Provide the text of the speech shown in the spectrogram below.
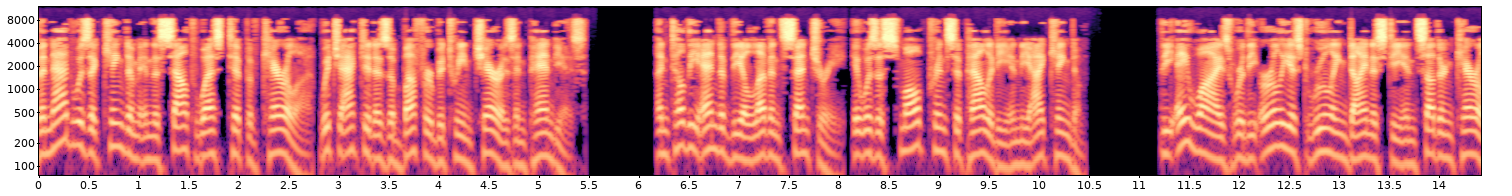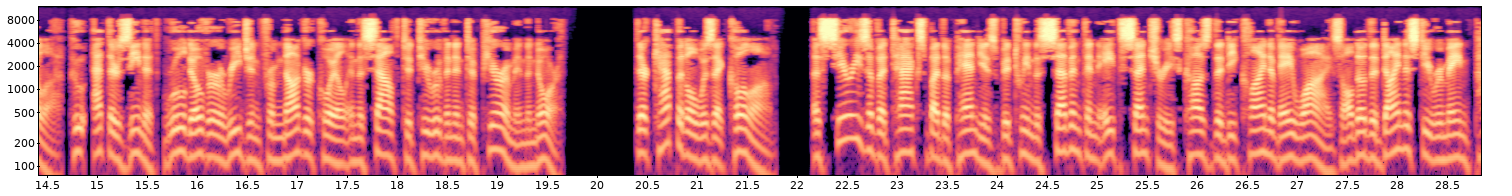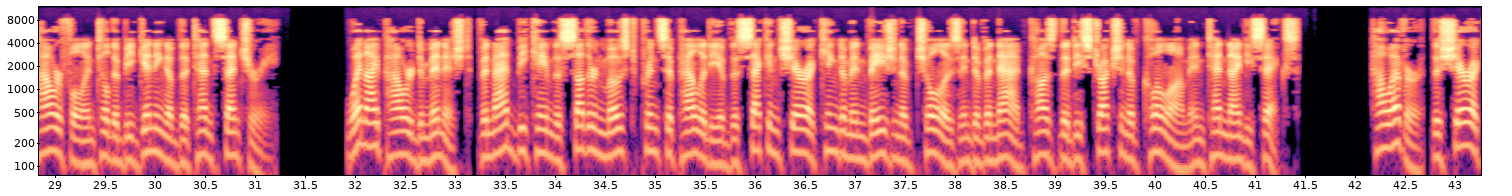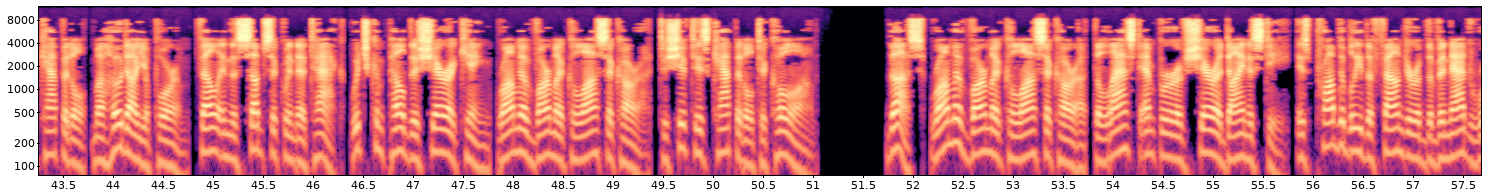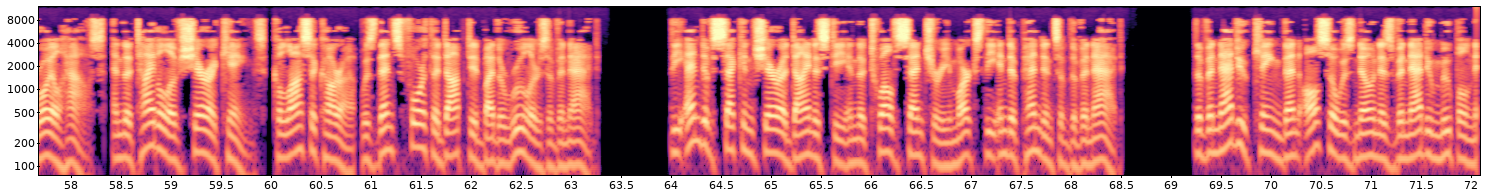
Venad was a kingdom in the southwest tip of Kerala, which acted as a buffer between Cheras and Pandyas. Until the end of the 11th century, it was a small principality in the Ay kingdom. The Ays were the earliest ruling dynasty in southern Kerala, who, at their zenith, ruled over a region from Nagarkoil in the south to Tiruvananthapuram in the north. Their capital was at Kollam. A series of attacks by the Pandyas between the 7th and 8th centuries caused the decline of Ays although the dynasty remained powerful until the beginning of the 10th century. When Ay power diminished, Venad became the southernmost principality of the Second Chera kingdom invasion of Cholas into Venad caused the destruction of Kollam in 1096. However, the Chera capital, Mahodayapuram, fell in the subsequent attack, which compelled the Chera king, Rama Varma Kulasekara, to shift his capital to Kollam. Thus, Rama Varma Kulasekara, the last emperor of Chera dynasty, is probably the founder of the Venad royal house, and the title of Chera kings, Kulasekara, was thenceforth adopted by the rulers of Venad. The end of Second Chera dynasty in the 12th century marks the independence of the Venad. The Venadu king then also was known as Venadu Mupal.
